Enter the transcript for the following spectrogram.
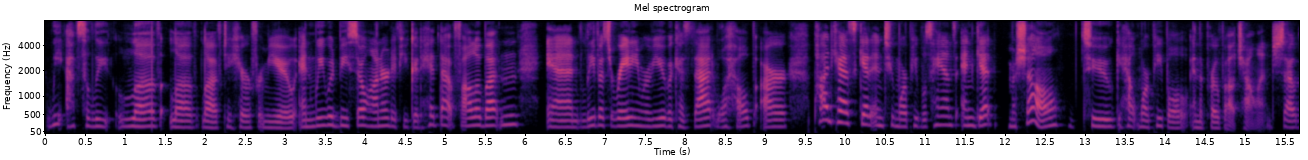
We absolutely love, love, love to hear from you. And we would be so honored if you could hit that follow button and leave us a rating review because that will help our podcast get into more people's hands and get Michelle to help more people in the profile challenge. So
